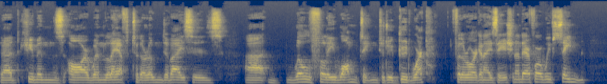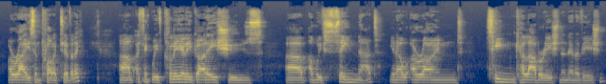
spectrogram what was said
That humans are, when left to their own devices, uh, willfully wanting to do good work for their organization, and therefore we've seen a rise in productivity. Um, I think we've clearly got issues, uh, and we've seen that, you know, around team collaboration and innovation.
